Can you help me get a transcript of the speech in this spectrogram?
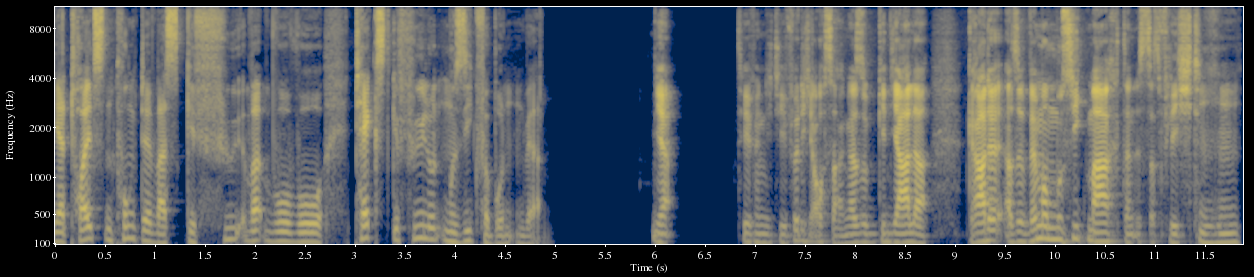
ja, tollsten Punkte, was Gefühl, wo, wo Text, Gefühl und Musik verbunden werden. Ja, definitiv, würde ich auch sagen. Also genialer. Gerade, also wenn man Musik mag, dann ist das Pflicht. Mhm.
